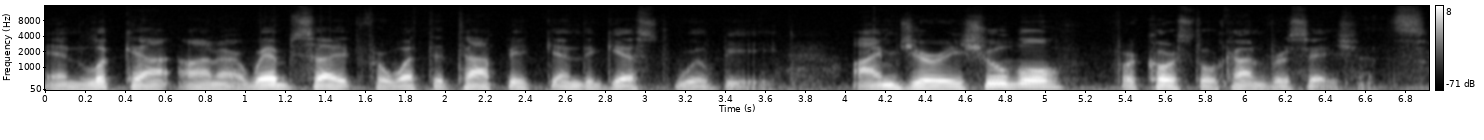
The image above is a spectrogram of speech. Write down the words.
and look on our website for what the topic and the guest will be. I'm Jerry Schubel for Coastal Conversations.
